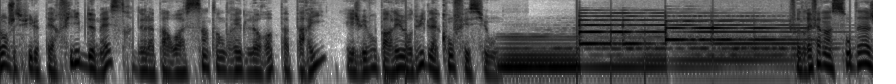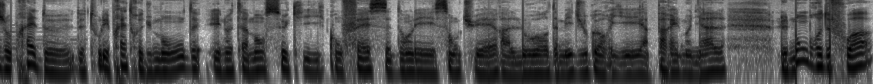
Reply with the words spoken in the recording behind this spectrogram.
Bonjour, je suis le père Philippe de Mestre de la paroisse Saint-André de l'Europe à Paris et je vais vous parler aujourd'hui de la confession. Il faudrait faire un sondage auprès de, tous les prêtres du monde, et notamment ceux qui confessent dans les sanctuaires à Lourdes, à Medjugorje, à Paray-le-Monial, le nombre de fois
